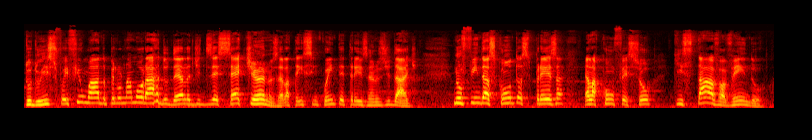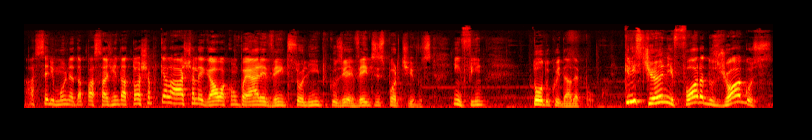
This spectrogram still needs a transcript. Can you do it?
Tudo isso foi filmado pelo namorado dela de 17 anos, ela tem 53 anos de idade. No fim das contas, presa, ela confessou que estava vendo a cerimônia da passagem da tocha porque ela acha legal acompanhar eventos olímpicos e eventos esportivos. Enfim, todo cuidado é pouco. Cristiane fora dos jogos?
